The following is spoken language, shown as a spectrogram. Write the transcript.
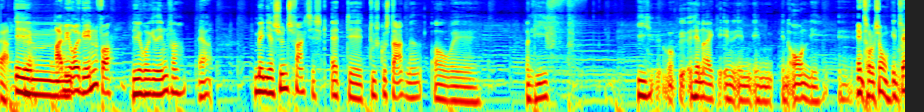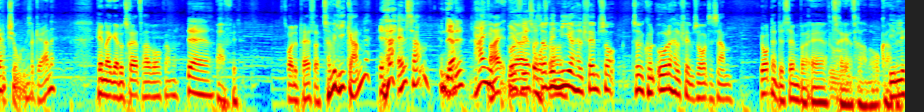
Ja. Øhm, Nej, vi er rykket indenfor. vi er rykket indenfor. Ja. Men jeg synes faktisk, at øh, du skulle starte med at, øh, at lige give Henrik en, en, en, en ordentlig øh, Introduktion. introduktion. Ja, så gerne. Henrik, er du 33 år gammel? Ja, ja. Åh, oh, fedt. Jeg tror, det passer. Så er vi lige gamle, Ja, alle sammen. det er Ja. det. Nej, Nej, det er 88, så er vi 32. 99 år. Så er vi kun 98 år til sammen. 14. december er jeg 33 år gammel. Lille.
